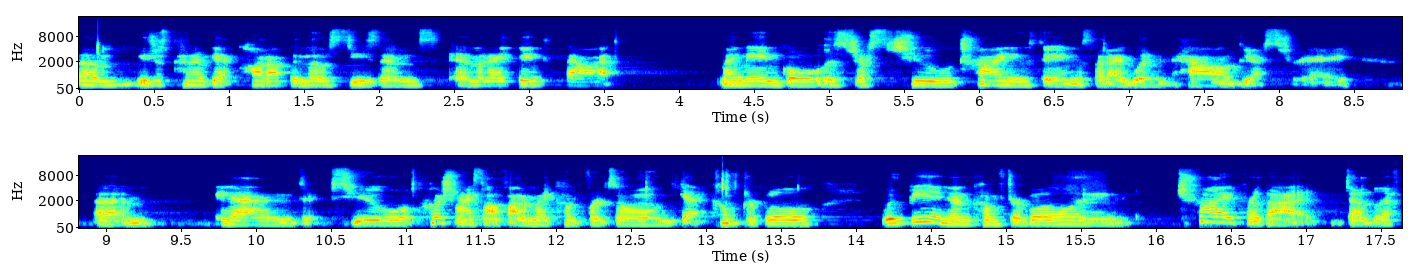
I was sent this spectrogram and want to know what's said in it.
um, you just kind of get caught up in those seasons and then i think that my main goal is just to try new things that i wouldn't have yesterday um, and to push myself out of my comfort zone get comfortable with being uncomfortable and try for that deadlift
